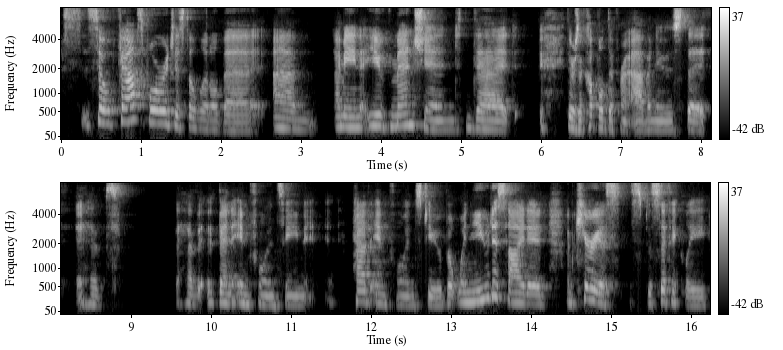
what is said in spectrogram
so fast forward just a little bit. Um, I mean, you've mentioned that there's a couple different avenues that have have been influencing have influenced you. But when you decided i'm curious specifically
